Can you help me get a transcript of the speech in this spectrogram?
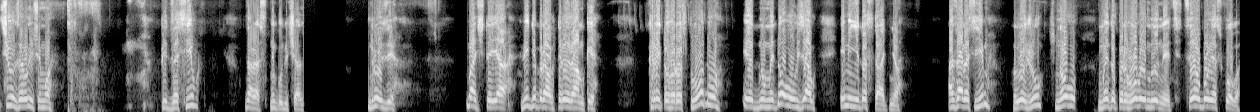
Цю залишимо під засів. Зараз не буду час. Друзі, бачите, я відібрав три рамки критого розплоду і одну медову взяв, і мені достатньо. А зараз їм ложу знову медоперговий млинець. Це обов'язково.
